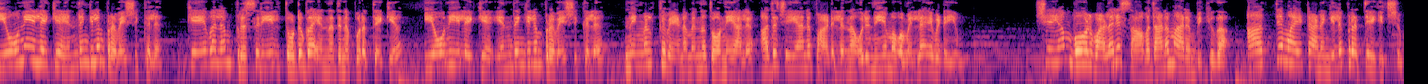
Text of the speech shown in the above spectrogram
യോനിയിലേക്ക് എന്തെങ്കിലും പ്രവേശിക്കൽ. കേവലം ക്രിസരിയിൽ തൊടുക എന്നതിന് പുറത്തേക്ക് യോനിയിലേക്ക് എന്തെങ്കിലും പ്രവേശിക്കൽ. നിങ്ങൾക്ക് വേണമെന്ന് തോന്നിയാൽ അത് ചെയ്യാന് പാടില്ലെന്ന ഒരു നിയമവുമില്ല എവിടെയും. ചെയ്യുമ്പോൾ വളരെ സാവധാനം ആരംഭിക്കുക. ആദ്യമായിട്ടാണെങ്കിൽ പ്രത്യേകിച്ചും.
